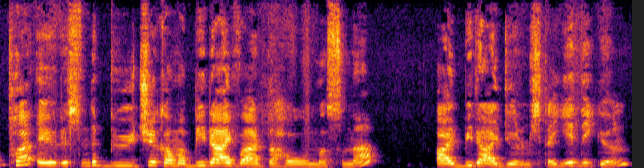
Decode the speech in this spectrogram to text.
pupa evresinde büyüyecek ama bir ay var daha olmasına. Ay bir ay diyorum işte yedi gün.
